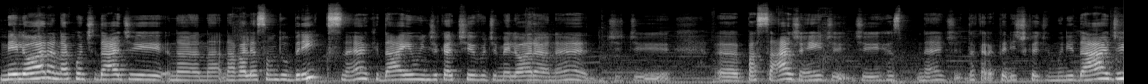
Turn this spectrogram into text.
Melhora na quantidade, na, na, na avaliação do BRICS, né? Que dá aí um indicativo de melhora, né? De, de uh, passagem de, de, né? De, da característica de imunidade.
